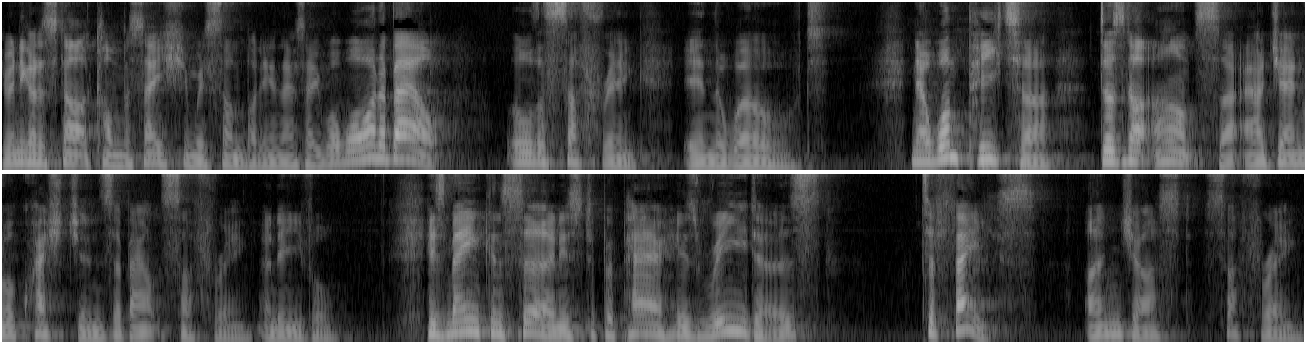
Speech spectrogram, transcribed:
You only got to start a conversation with somebody and they'll say, well, what about all the suffering in the world? Now, 1 Peter does not answer our general questions about suffering and evil. His main concern is to prepare his readers to face unjust suffering,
